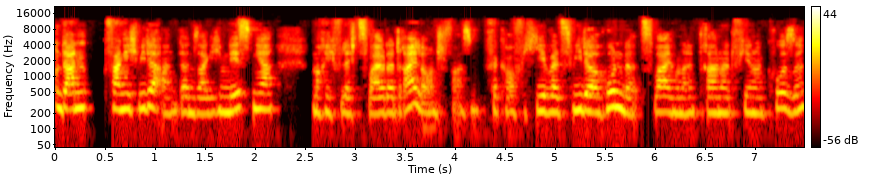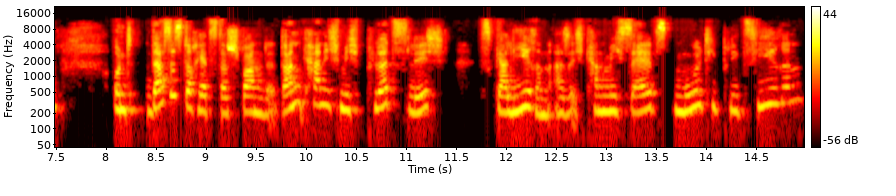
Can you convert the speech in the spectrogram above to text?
Und dann fange ich wieder an. Dann sage ich im nächsten Jahr, mache ich vielleicht zwei oder drei Launchphasen, verkaufe ich jeweils wieder 100, 200, 300, 400 Kurse. Und das ist doch jetzt das Spannende. Dann kann ich mich plötzlich skalieren. Also ich kann mich selbst multiplizieren.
